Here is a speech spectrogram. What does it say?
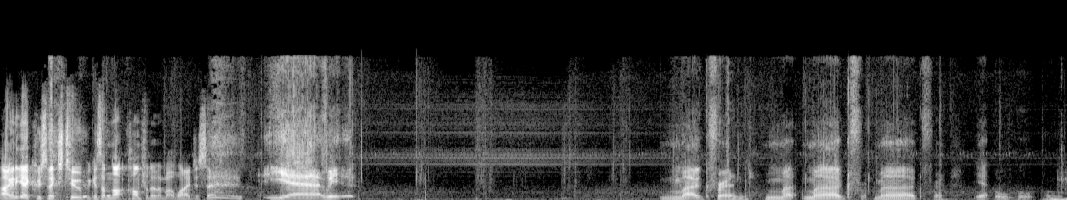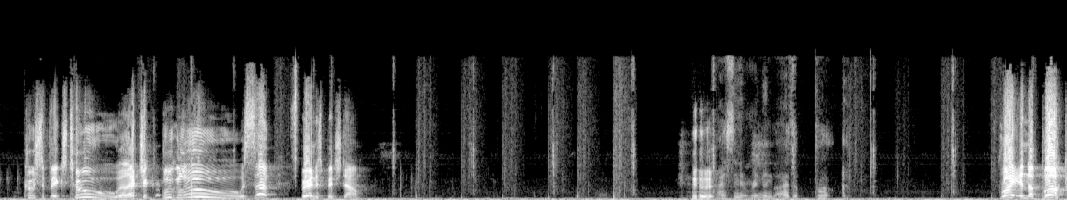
I'm gonna get a crucifix too because I'm not confident about what I just said. Yeah, we. Mug friend. Mug, mug, fr- mug friend. Yeah. Oh, oh, oh. Crucifix 2! Electric Boogaloo! What's up? Burn this bitch down. Why isn't it written in either book? right in the book!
